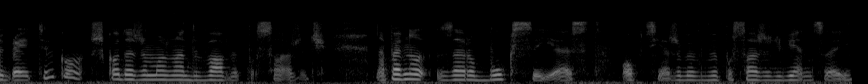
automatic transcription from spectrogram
Dobra, i tylko szkoda, że można dwa wyposażyć. Na pewno za Robuxy jest opcja, żeby wyposażyć więcej.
